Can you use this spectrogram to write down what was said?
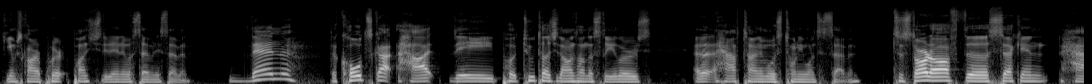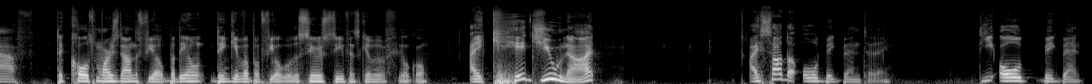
James Conner punched it in. It was seventy seven. Then the Colts got hot. They put two touchdowns on the Steelers. At halftime, it was twenty one to seven. To start off the second half, the Colts march down the field, but they don't. They give up a field goal. The Steelers defense give up a field goal. I kid you not. I saw the old Big Ben today. The old Big Ben.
